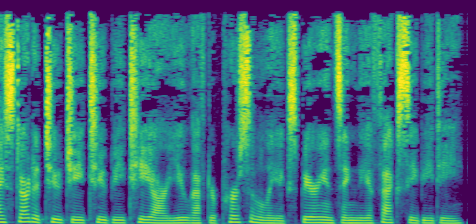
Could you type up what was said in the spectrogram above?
I started 2G2BTRU after personally experiencing the effects CBD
